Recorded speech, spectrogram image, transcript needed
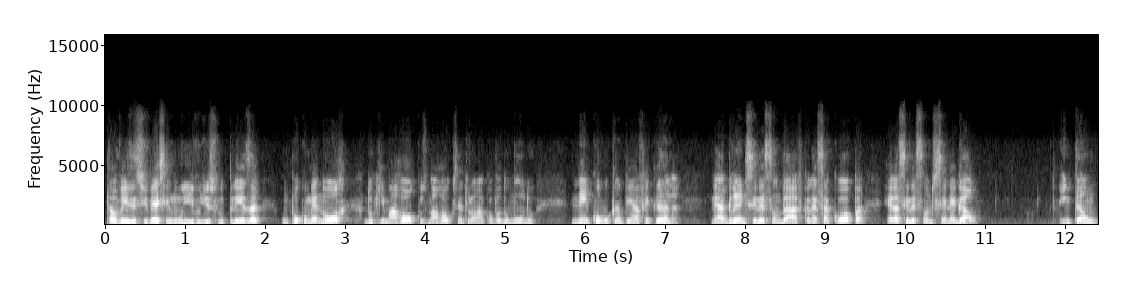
talvez estivessem num nível de surpresa um pouco menor do que Marrocos. Marrocos entrou na Copa do Mundo nem como campeã africana. Né? A grande seleção da África nessa Copa era a seleção de Senegal. Então,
